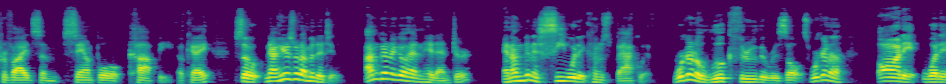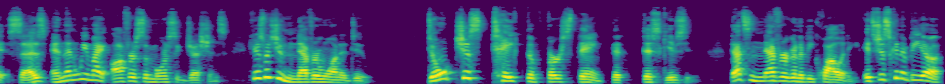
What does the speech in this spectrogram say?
provide some sample copy. Okay. So now here's what I'm going to do I'm going to go ahead and hit enter, and I'm going to see what it comes back with. We're going to look through the results. We're going to audit what it says, and then we might offer some more suggestions. Here's what you never want to do don't just take the first thing that this gives you. That's never going to be quality. It's just going to be a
